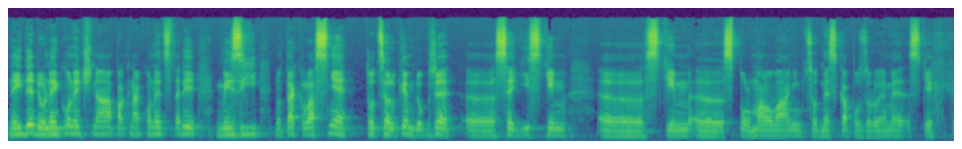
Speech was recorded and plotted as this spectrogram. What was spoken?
nejde do nekonečná a pak nakonec tedy mizí. No tak vlastně to celkem dobře uh, sedí s tím, uh, s tím uh, spolmalováním, co dneska pozorujeme z těch,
